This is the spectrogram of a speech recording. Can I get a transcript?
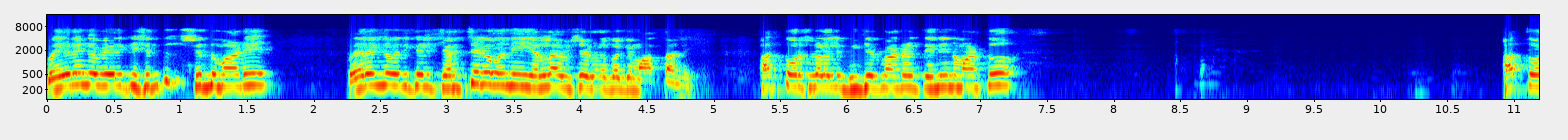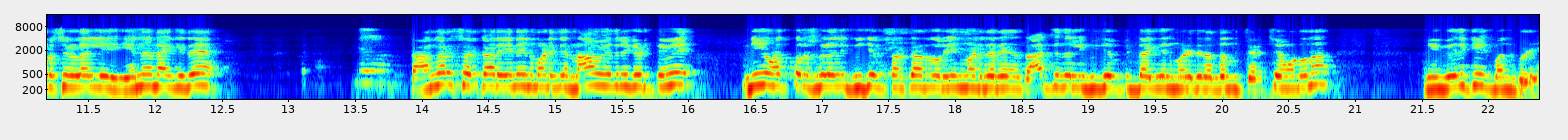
ಬಹಿರಂಗ ವೇದಿಕೆ ಸಿದ್ಧ ಸಿದ್ಧ ಮಾಡಿ, ಬಹಿರಂಗ ವೇದಿಕೆಯಲ್ಲಿ ಚರ್ಚೆಗೆ ಬನ್ನಿ, ಎಲ್ಲಾ ವಿಷಯಗಳ ಬಗ್ಗೆ ಮಾತನಾಡಿ ಹತ್ತು ವರ್ಷಗಳಲ್ಲಿ ಬಿಜೆಪಿ ಆಡಳಿತ ಏನೇನು ಮಾಡ್ತು? ಹತ್ತು ವರ್ಷಗಳಲ್ಲಿ ಏನೇನಾಗಿದೆ? ಕಾಂಗ್ರೆಸ್ ಸರ್ಕಾರ ಏನೇನ್ ಮಾಡಿದೆ? ನಾವು ಎದುರಿಗಿಡ್ತೀವಿ ನೀವು ಹತ್ತು ವರ್ಷಗಳಲ್ಲಿ ಬಿಜೆಪಿ ಸರ್ಕಾರದವ್ರು ಏನ್ ಮಾಡಿದ್ದಾರೆ? ರಾಜ್ಯದಲ್ಲಿ ಬಿಜೆಪಿ ಇದ್ದಾಗ ಏನ್ ಮಾಡಿದ್ದಾರೆ? ಅದನ್ನು ಚರ್ಚೆ ಮಾಡೋಣ. ನೀವು ವೇದಿಕೆಗೆ ಬಂದ್ಬಿಡಿ.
